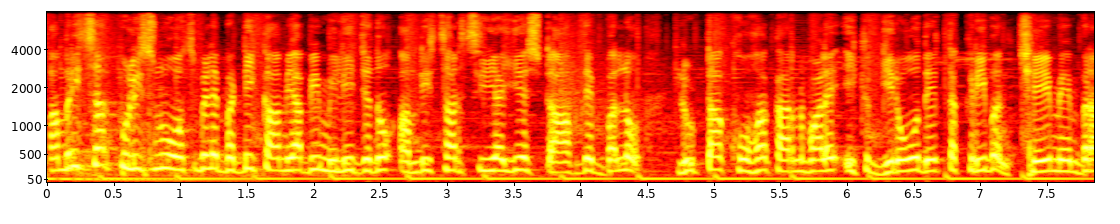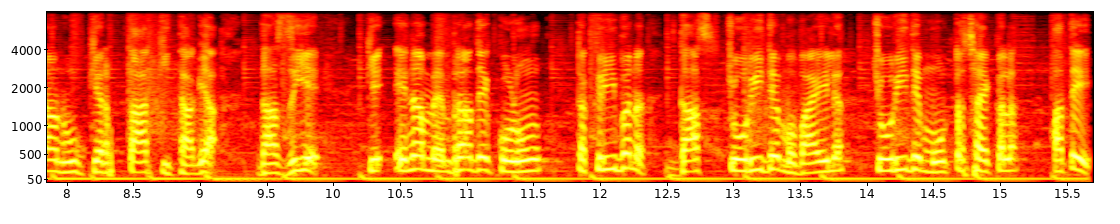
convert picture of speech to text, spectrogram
ਅੰਮ੍ਰਿਤਸਰ ਪੁਲਿਸ ਨੂੰ ਉਸ ਵੇਲੇ ਵੱਡੀ ਕਾਮਯਾਬੀ ਮਿਲੀ ਜਦੋਂ ਅੰਮ੍ਰਿਤਸਰ ਸੀਆਈਏ ਸਟਾਫ ਦੇ ਵੱਲੋਂ ਲੁੱਟਾਂ ਖੋਹਾਂ ਕਰਨ ਵਾਲੇ ਇੱਕ ਗਿਰੋਹ ਦੇ ਤਕਰੀਬਨ 6 ਮੈਂਬਰਾਂ ਨੂੰ ਗ੍ਰਿਫਤਾਰ ਕੀਤਾ ਗਿਆ। ਦੱਸ ਦਈਏ ਕਿ ਇਹਨਾਂ ਮੈਂਬਰਾਂ ਦੇ ਕੋਲੋਂ ਤਕਰੀਬਨ 10 ਚੋਰੀ ਦੇ ਮੋਬਾਈਲ, ਚੋਰੀ ਦੇ ਮੋਟਰਸਾਈਕਲ ਅਤੇ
